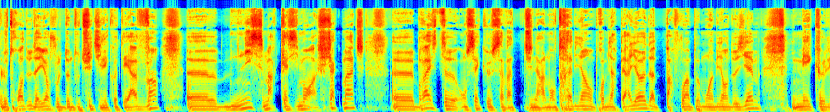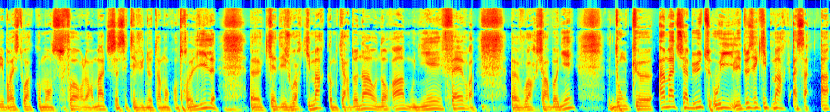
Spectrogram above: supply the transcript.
Le 3-2, d'ailleurs, je vous le donne tout de suite, il est coté à 20. Euh, nice marque quasiment à chaque match. Euh, Brest, on sait que ça va généralement très bien en première période, parfois un peu moins bien en deuxième, mais que les Brestois commencent fort leur match, ça s'était vu notamment contre Lille, qui a des joueurs qui marquent comme Cardona, Honora, Mounier, Fèvre, euh, voire Charbonnier. Donc euh, un match à but, oui, les deux équipes marquent à, ça- à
